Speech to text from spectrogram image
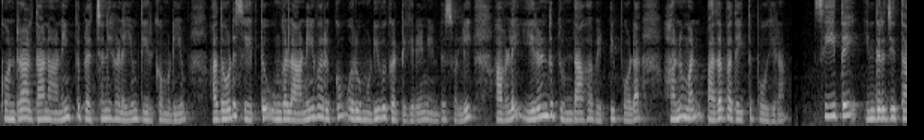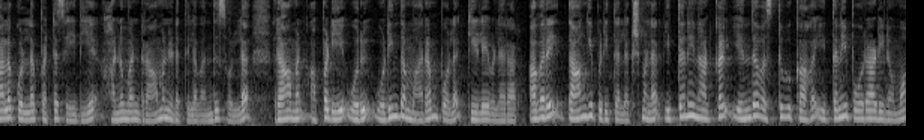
கொன்றால் தான் அனைத்து பிரச்சனைகளையும் தீர்க்க முடியும். அதோடு சேர்த்து உங்கள் அனைவருக்கும் ஒரு முடிவு கட்டுகிறேன் என்று சொல்லி அவளை இரண்டு துண்டாக வெட்டி போட ஹனுமன் பதபதைத்து போகிறான். சீதை இந்திரஜித்தால கொல்லப்பட்ட செய்தியை ஹனுமன் ராமனிடத்தில் வந்து சொல்ல ராமன் அப்படியே ஒரு ஒடிந்த மரம் போல கீழே விழறார். அவரை தாங்கி பிடித்த லக்ஷ்மணர் இத்தனை நாட்கள் எந்த வஸ்துவுக்காக இத்தனை போராடினோமோ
